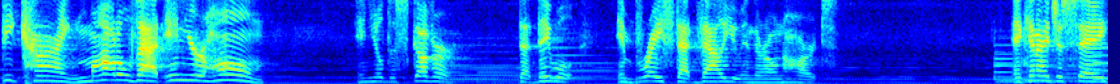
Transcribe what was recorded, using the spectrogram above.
be kind, model that in your home, and you'll discover that they will embrace that value in their own heart. And can I just say,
